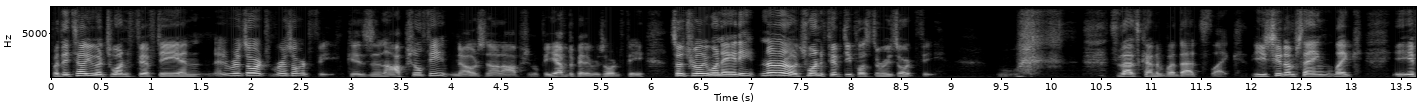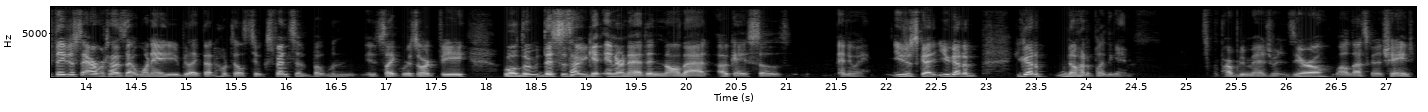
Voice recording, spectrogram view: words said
but they tell you it's 150 and resort resort fee. Is an optional fee? No it's not an optional fee. You have to pay the resort fee. So it's really 180 no no no it's 150 plus the resort fee so that's kind of what that's like you see what i'm saying like if they just advertise that 180 you'd be like that hotel's too expensive but when it's like resort fee well this is how you get internet and all that okay so anyway, you just got you got to you got to know how to play the game. Property management zero. Well, that's going to change.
